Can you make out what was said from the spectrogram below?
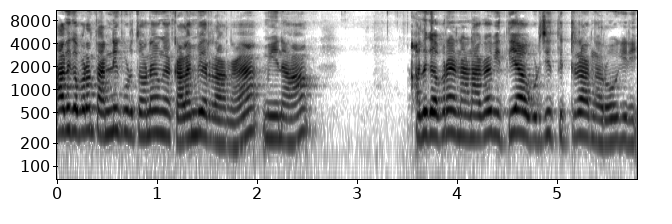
அதுக்கப்புறம் தண்ணி கொடுத்தோன்னே இவங்க கிளம்பிடுறாங்க. மீனா அதுக்கப்புறம் என்னன்னாக்கா வித்யாவை பிடிச்சி திட்டுறாங்க ரோகிணி.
